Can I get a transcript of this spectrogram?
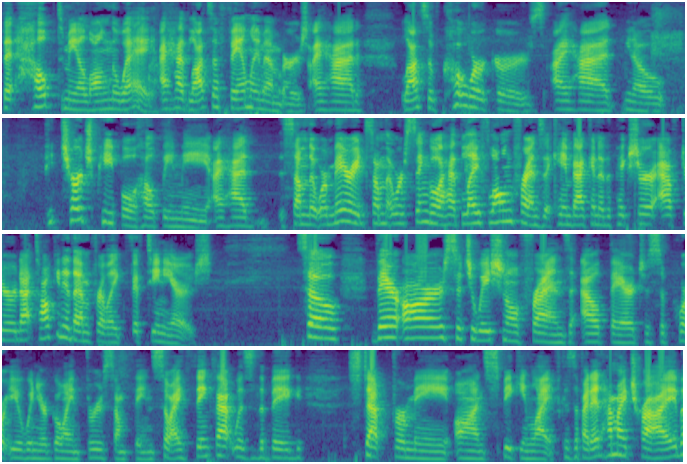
that helped me along the way. I had lots of family members. I had lots of coworkers. I had, you know, church people helping me. I had some that were married, some that were single. I had lifelong friends that came back into the picture after not talking to them for like 15 years. So there are situational friends out there to support you when you're going through something. So I think that was the big step for me on speaking life because if I didn't have my tribe,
